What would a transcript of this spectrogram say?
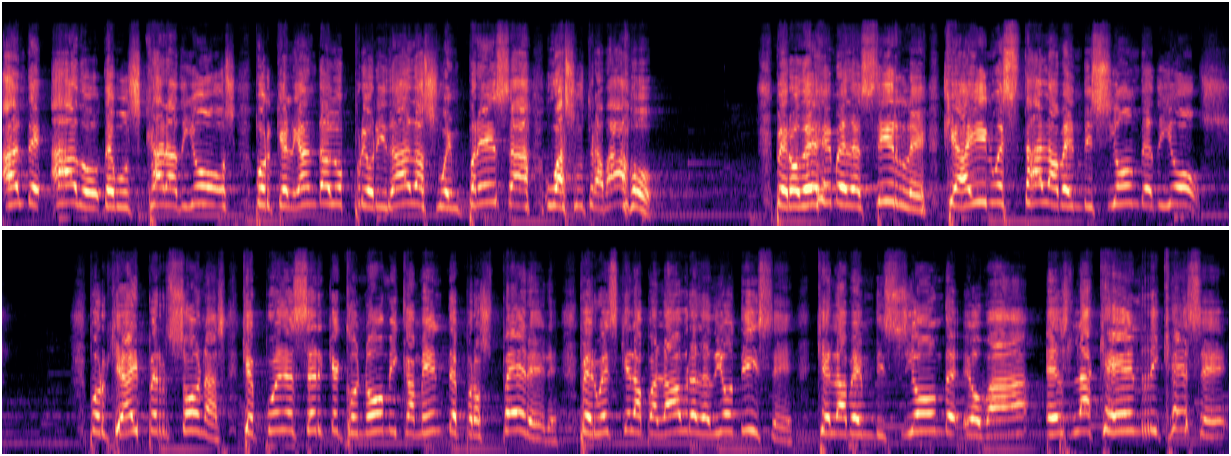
han dejado de buscar a Dios porque le han dado prioridad a su empresa o a su trabajo. Pero déjeme decirle que ahí no está la bendición de Dios. Porque hay personas que puede ser que económicamente prosperen, pero es que la palabra de Dios dice que la bendición de Jehová es la que enriquece.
